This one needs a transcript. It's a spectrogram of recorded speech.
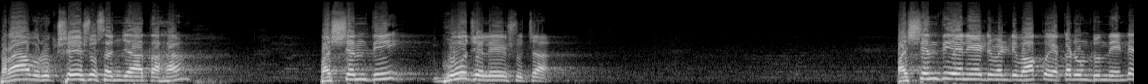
పరావృక్షేషు సంజాత పశ్యంతి భూజలేషు చ. పశ్యంతి అనేటువంటి వాక్కు ఎక్కడ ఉంటుంది అంటే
